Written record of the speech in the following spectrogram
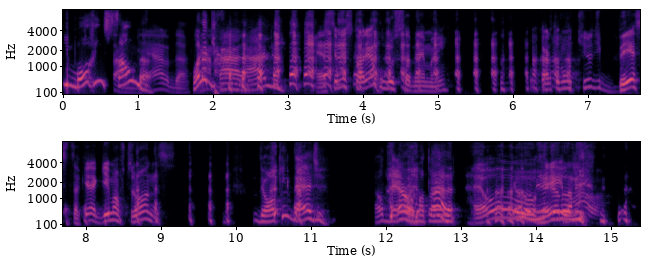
e morre em Puta sauna. Merda. Olha que Caralho. Essa é uma história russa mesmo, hein? O cara tomou um tiro de besta, que é Game of Thrones. The Walking Dead. É o Daryl, matou Cara, ele. É o, Eu não o li, rei eu não lá, li. o, o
